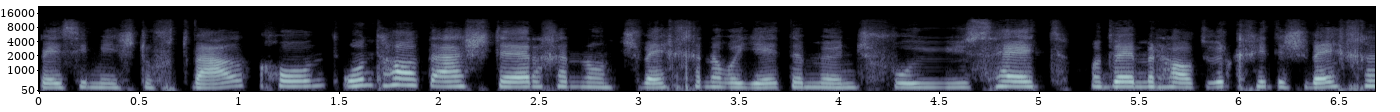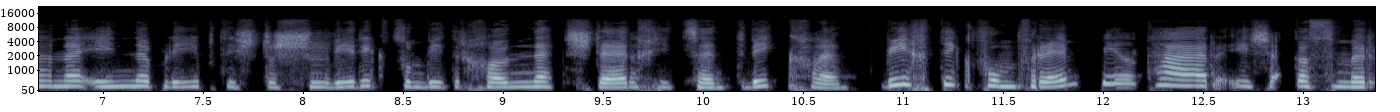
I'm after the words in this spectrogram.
Pessimist auf die Welt kommt. Und halt auch Stärken und Schwächen, die jeder Mensch von uns hat. Und wenn man halt halt wirklich in den Schwächen innen bleibt, ist das schwierig, um wieder können, Stärke zu entwickeln. Wichtig vom Fremdbild her ist, dass man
